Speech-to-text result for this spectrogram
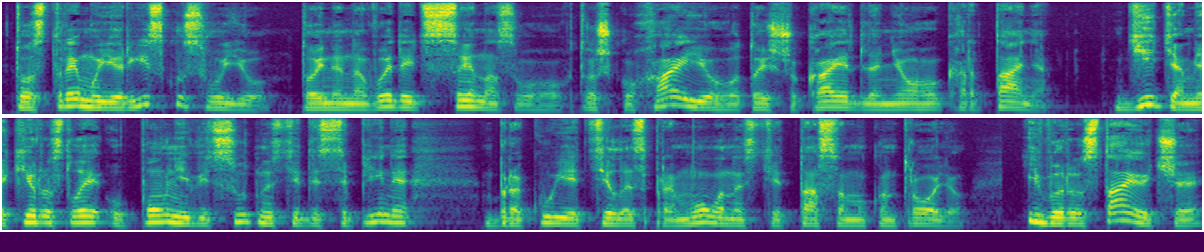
хто стримує різку свою, той ненавидить сина свого, хто ж кохає його, той шукає для нього картання. Дітям, які росли у повній відсутності дисципліни, бракує цілеспрямованості та самоконтролю. І виростаючи,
